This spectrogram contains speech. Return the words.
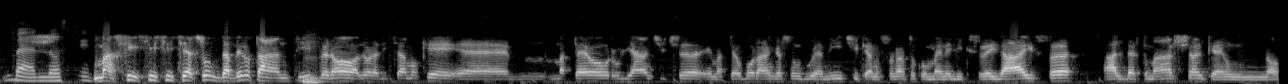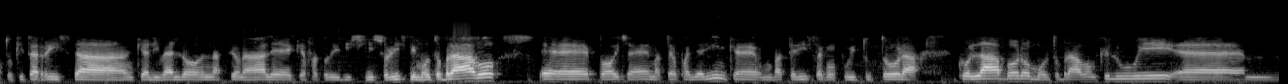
Bello, sì. ma sì, sì, sì, cioè, sono davvero tanti, Mm. però allora diciamo che eh, Matteo Rugliancic e Matteo Boranga sono due amici che hanno suonato con me negli X-Ray Life, Albert Marshall che è un noto chitarrista anche a livello nazionale che ha fatto dei dischi solisti molto bravo, eh, poi c'è Matteo Pagliarin che è un batterista con cui tuttora collaboro, molto bravo anche lui. ehm,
